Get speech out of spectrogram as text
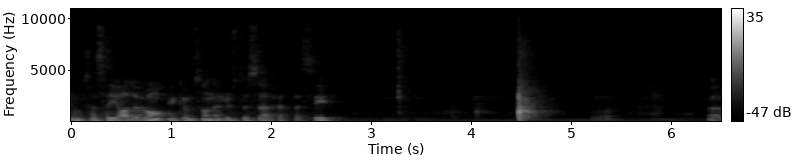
Donc ça, ça ira devant et comme ça, on a juste ça à faire passer. À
